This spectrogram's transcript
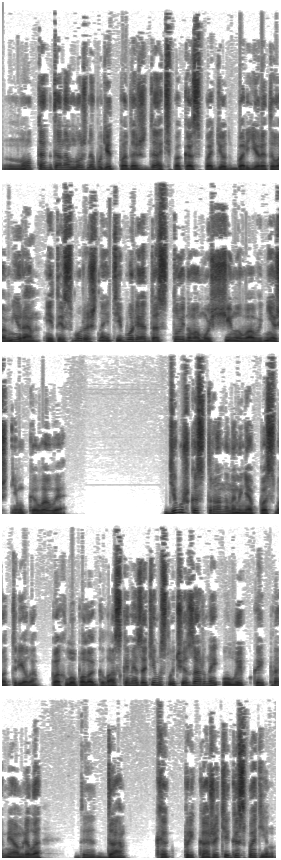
«Ну, тогда нам нужно будет подождать, пока спадет барьер этого мира, и ты сможешь найти более достойного мужчину во внешнем КВВ». Девушка странно на меня посмотрела, похлопала глазками, а затем с лучезарной улыбкой промямлила. «Да, да, как прикажете, господин».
